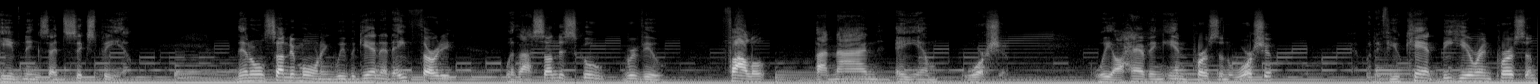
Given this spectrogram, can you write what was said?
evenings at 6 p.m. Then on Sunday morning we begin at 8:30 with our Sunday school review, followed by 9 a.m. worship. We are having in-person worship, but if you can't be here in person,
